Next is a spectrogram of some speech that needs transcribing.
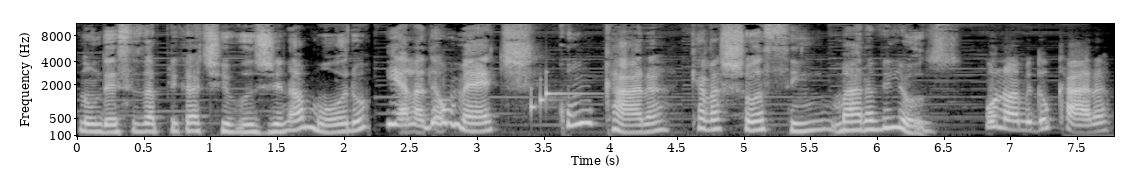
num desses aplicativos de namoro e ela deu match com um cara que ela achou assim maravilhoso. O nome do cara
